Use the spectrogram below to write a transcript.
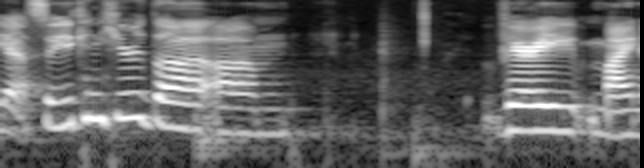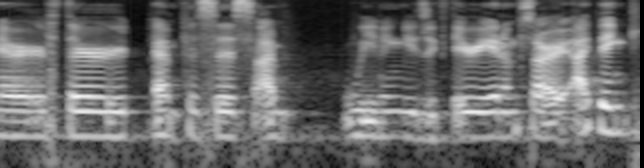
Yeah, so you can hear the um, very minor third emphasis. I'm weaving music theory, and I'm sorry. I think,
